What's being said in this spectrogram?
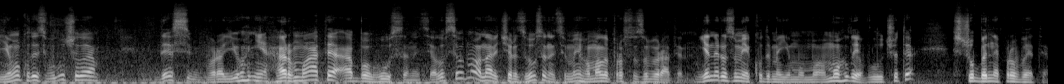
йому кудись влучили десь в районі гармати або гусениці. Але все одно, навіть через гусеницю, ми його мали просто забирати. Я не розумію, куди ми йому могли влучити, щоб не пробити.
